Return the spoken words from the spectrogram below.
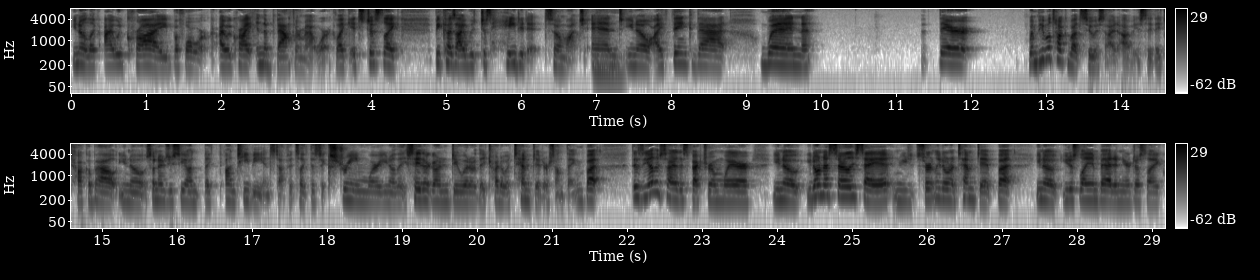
you know like I would cry before work. I would cry in the bathroom at work. Like it's just like because I was just hated it so much. Mm-hmm. And you know, I think that when there when people talk about suicide obviously they talk about you know sometimes you see on like on tv and stuff it's like this extreme where you know they say they're going to do it or they try to attempt it or something but there's the other side of the spectrum where you know you don't necessarily say it and you certainly don't attempt it but you know you just lay in bed and you're just like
